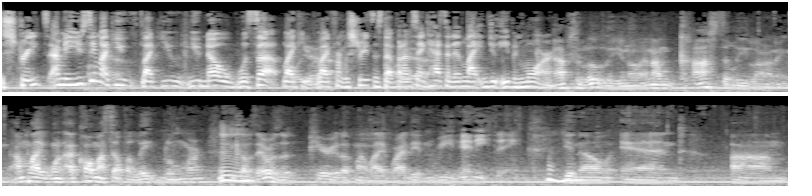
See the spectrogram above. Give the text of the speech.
streets. I mean, you seem like you like you you know what's up, like you yeah. like from the streets and stuff. But Oh, I'm saying, has it enlightened you even more? Absolutely, you know, and I'm constantly learning. I'm like one. I call myself a late bloomer because there was a period of my life where I didn't read anything, you know, and um,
